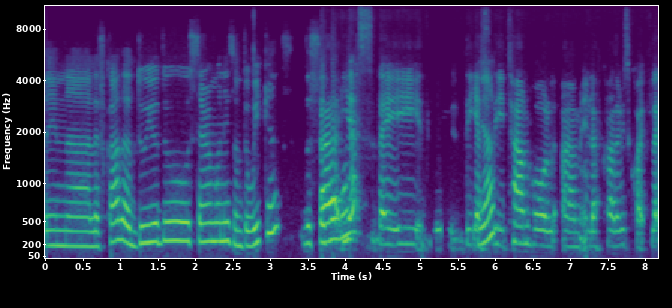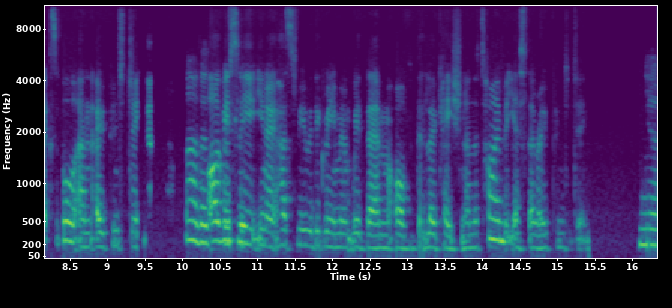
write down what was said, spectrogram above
in uh, Lefkada, do you do ceremonies on the weekends? The civil uh, yes, they. The, yes, yeah? the town hall um, in Lefkada is quite flexible and open to doing that Oh, Obviously, perfect. you know, it has to be with agreement with them of the location and the time, but yes, they're open to doing. Yeah.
